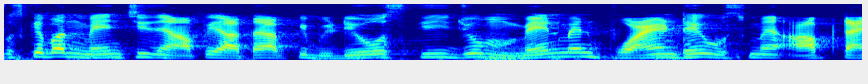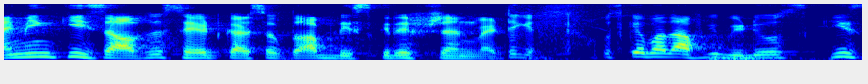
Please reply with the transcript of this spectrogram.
उसके बाद मेन चीज़ यहाँ पे आता है आपकी वीडियोज़ की जो मेन मेन पॉइंट है, उसमें आप टाइमिंग के हिसाब से सेट कर सकते हो आप डिस्क्रिप्शन में, ठीक है? उसके बाद आपकी वीडियोस किस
